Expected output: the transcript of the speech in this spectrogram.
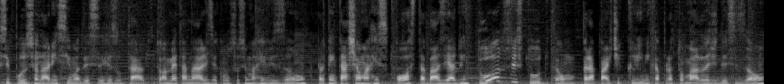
se posicionaram em cima desses resultados. Então a meta-análise é como se fosse uma revisão para tentar achar uma resposta baseada em todos os estudos. Então, para a parte clínica, para tomada de decisão,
